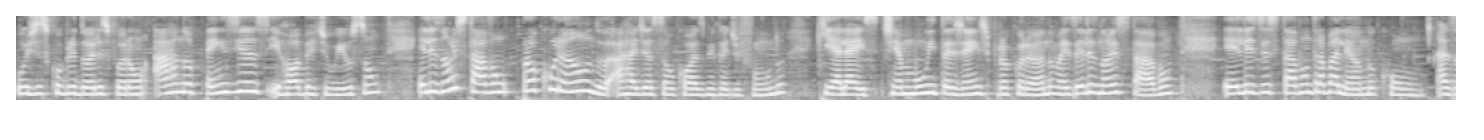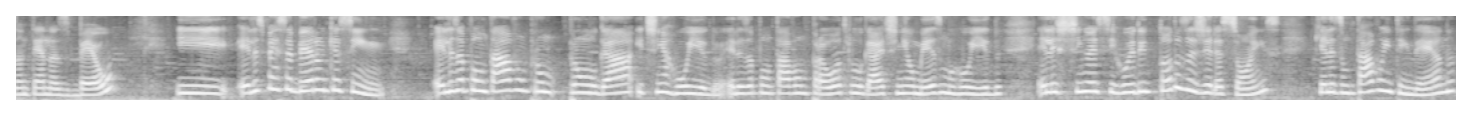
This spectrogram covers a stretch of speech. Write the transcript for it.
Os descobridores foram Arno Penzias e Robert Wilson. Eles não estavam procurando a radiação cósmica de fundo, que aliás tinha muita gente procurando, mas eles não estavam. Eles estavam trabalhando com as antenas Bell e eles perceberam que assim eles apontavam para um, um lugar e tinha ruído. Eles apontavam para outro lugar e tinha o mesmo ruído. Eles tinham esse ruído em todas as direções que eles não estavam entendendo.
